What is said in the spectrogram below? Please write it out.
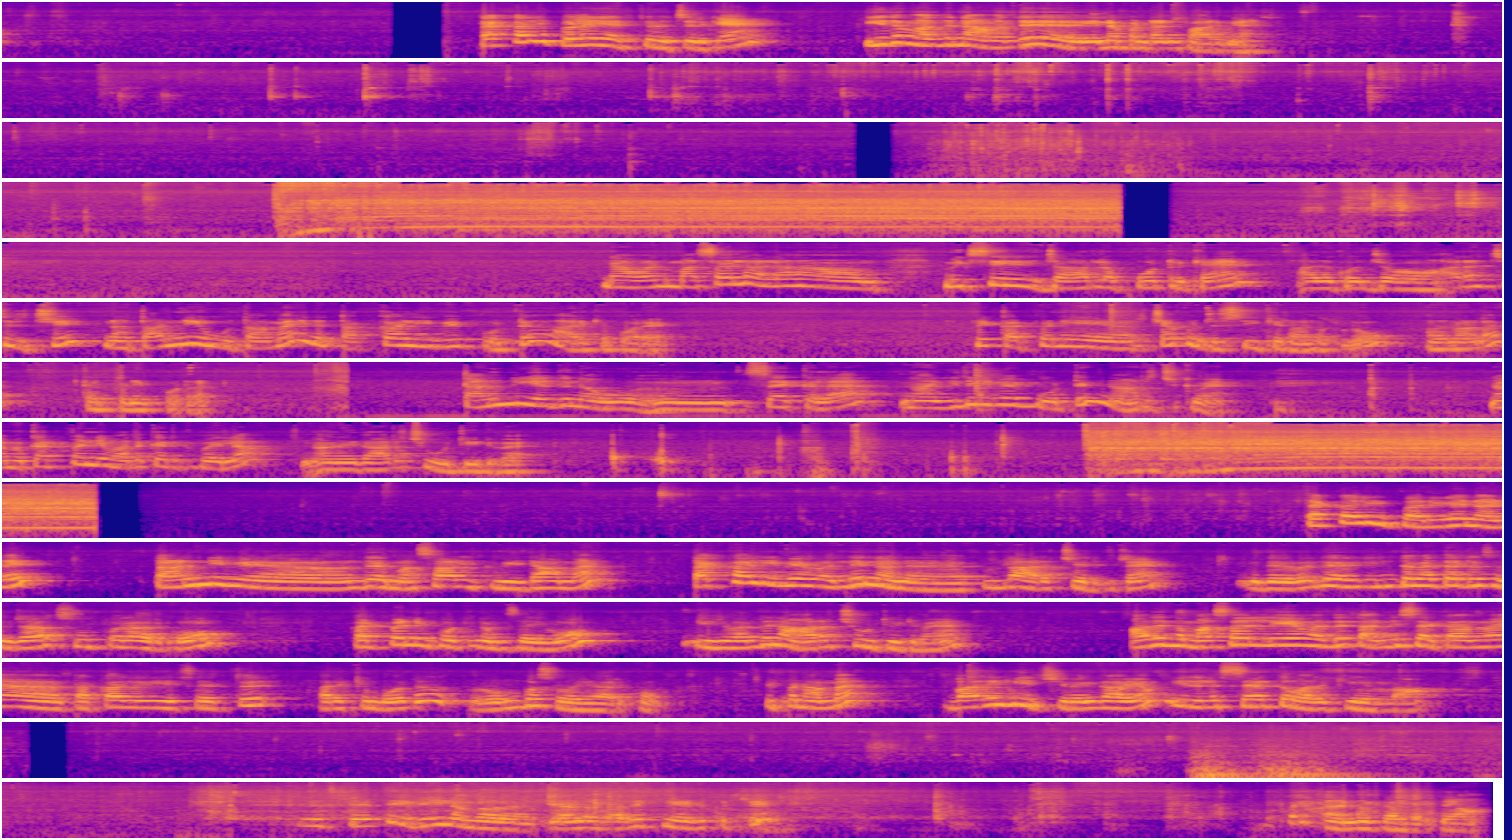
தக்காளி பழம் எடுத்து வச்சிருக்கேன். இதை வந்து நான் வந்து என்ன பண்ணுறேன்னு பாருங்கள் நான் வந்து மசாலாலாம் மிக்சி ஜாரில் போட்டிருக்கேன். அது கொஞ்சம் அரைச்சிருச்சு. நான் தண்ணி ஊற்றாமல் இந்த தக்காளியவே போட்டு அரைக்க போகிறேன் இப்படி கட் பண்ணி அரைச்சா கொஞ்சம் சீக்கிரம் அரைக்கணும். அதனால் கட் பண்ணி போடுறேன். தண்ணி எதுவும் நான் சேர்க்கலை. நான் இதையவே போட்டு நான் அரைச்சிக்குவேன். நம்ம கட் பண்ணி வதக்கிறதுக்கு பதிலாக நான் இதை அரைச்சி ஊற்றிடுவேன் தக்காளி பாருங்க நான் தண்ணி வே- வந்து மசாலுக்கு விடாமல் தக்காளியவே வந்து நான் ஃபுல்லாக அரைச்சி எடுத்துட்டேன். இது வந்து இந்த மெத்தடு செஞ்சால் சூப்பராக இருக்கும். கட் பண்ணி போட்டு நம்ம செய்வோம். இது வந்து நான் அரைச்சி ஊற்றிடுவேன் அது இந்த மசாலையே வந்து தண்ணி சேர்க்காம தக்காளி சேர்த்து அரைக்கும் போது ரொம்ப சுவையாக இருக்கும். இப்போ நம்ம வதங்கிடுச்சு வெங்காயம் இதில் சேர்த்து வதக்கிடலாம் இது சேர்த்து இதையும் நம்ம நல்லா வதக்கி எடுத்துட்டு அப்புறம் தண்ணி கலக்கலாம்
